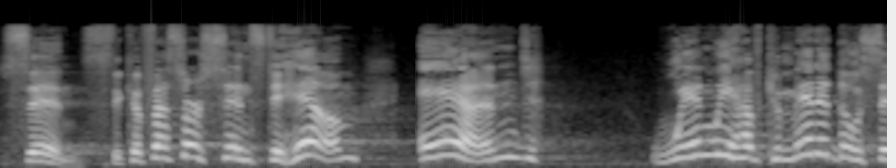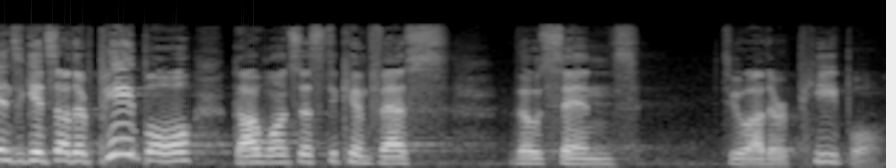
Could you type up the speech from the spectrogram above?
sins, to confess our sins to Him and when we have committed those sins against other people, God wants us to confess those sins to other people.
